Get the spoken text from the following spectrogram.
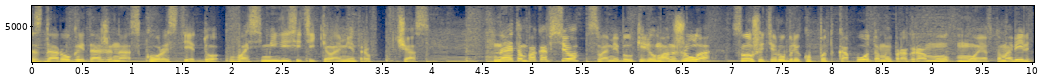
с дорогой даже на скорости до 80 км в час. На этом пока все. С вами был Кирилл Манжула. Слушайте рубрику «Под капотом» и программу «Мой автомобиль»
